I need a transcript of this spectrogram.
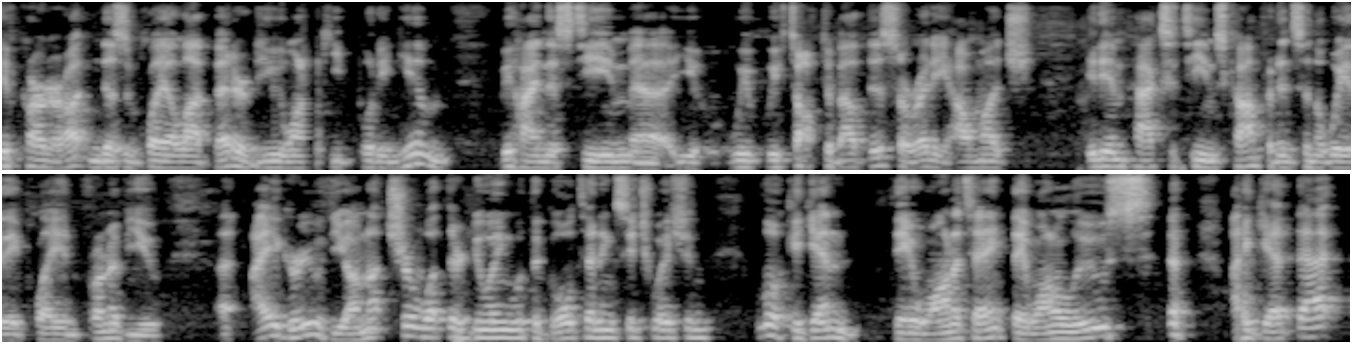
if Carter Hutton doesn't play a lot better, do you want to keep putting him behind this team? Uh, you, we, we've talked about this already, how much it impacts a team's confidence in the way they play in front of you. Uh, I agree with you. I'm not sure what they're doing with the goaltending situation. Look, again, they want to tank, they want to lose. I get that.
